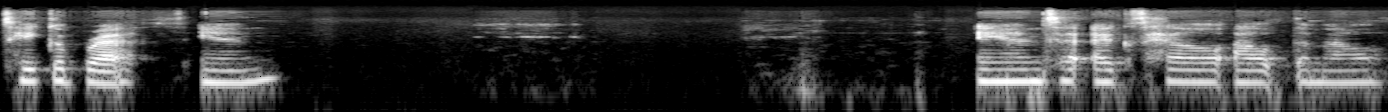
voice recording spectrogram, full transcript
take a breath in and to exhale out the mouth.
